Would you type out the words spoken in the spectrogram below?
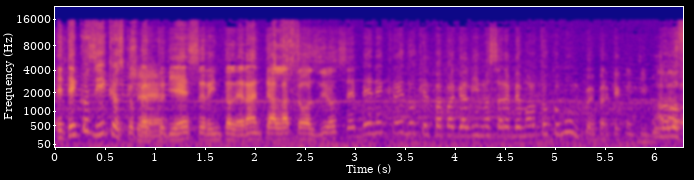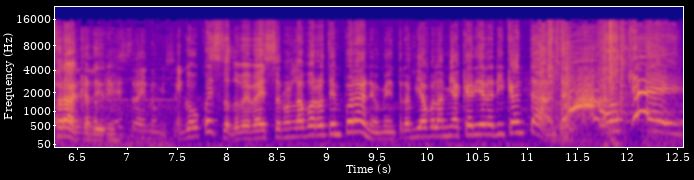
Ed è così che ho scoperto Cioè. di essere intollerante al lattosio, sebbene credo che il papagallino sarebbe morto comunque perché continuava Non lo a farà cadere. finestra e non mi seguo. Questo doveva essere un lavoro temporaneo mentre avviavo la mia carriera di cantante. Ah, ok!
